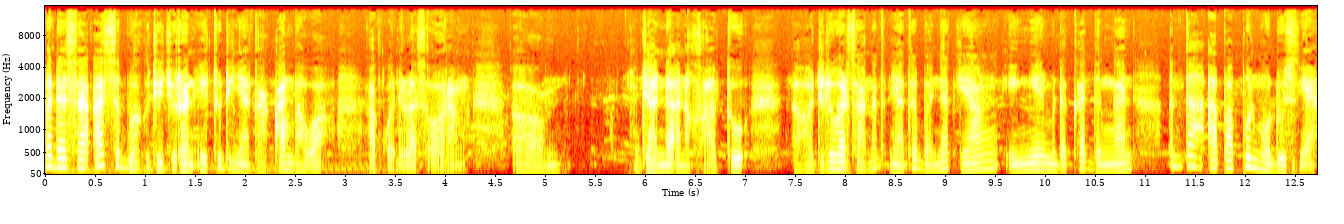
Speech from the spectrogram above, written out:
pada saat sebuah kejujuran itu dinyatakan bahwa aku adalah seorang um, janda anak satu uh, di luar sana ternyata banyak yang ingin mendekat dengan entah apa pun modusnya,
